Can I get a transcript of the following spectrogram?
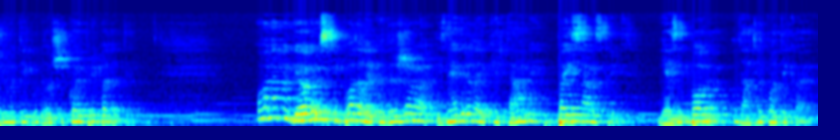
prema tipu doše koje pripadate. Ova nama geografski podaleka država iznedrila je kirtane, pa i sanskrit, jezik Boga, odatle potekao je.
